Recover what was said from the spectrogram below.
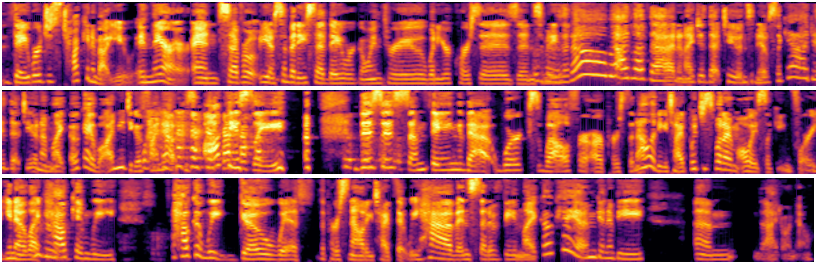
they were just talking about you in there and several, you know, somebody said they were going through one of your courses and somebody Mhm. said, Oh, I love that. And I did that too. And somebody else was like, yeah, I did that too. And I'm like, okay, well, I need to go find out because obviously this is something that works well for our personality type, which is what I'm always looking for. You know, like Mhm. how can we, how can we go with the personality type that we have instead of being like, okay, I'm going to be, um, I don't know,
